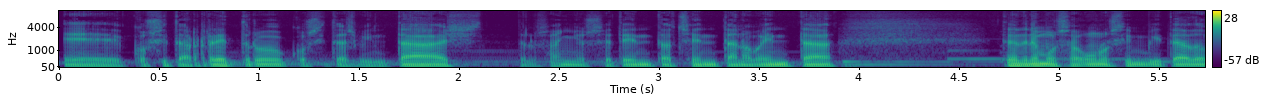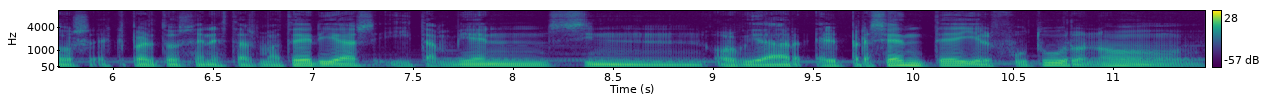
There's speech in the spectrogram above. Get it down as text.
Eh, cositas retro, cositas vintage de los años 70, 80, 90 Tendremos algunos invitados expertos en estas materias y también sin olvidar el presente y el futuro, ¿no?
